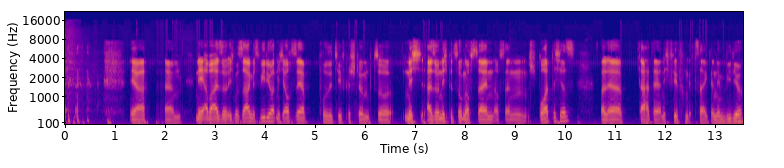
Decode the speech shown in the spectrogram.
ja, ähm, nee, aber also ich muss sagen, das Video hat mich auch sehr positiv gestimmt. So nicht, also nicht bezogen auf sein, auf sein Sportliches, weil er, da hat er ja nicht viel von gezeigt in dem Video.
